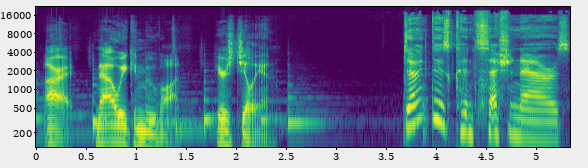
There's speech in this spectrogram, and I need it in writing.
All right, now we can move on. Here's Jillian. Don't those concessionaires,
